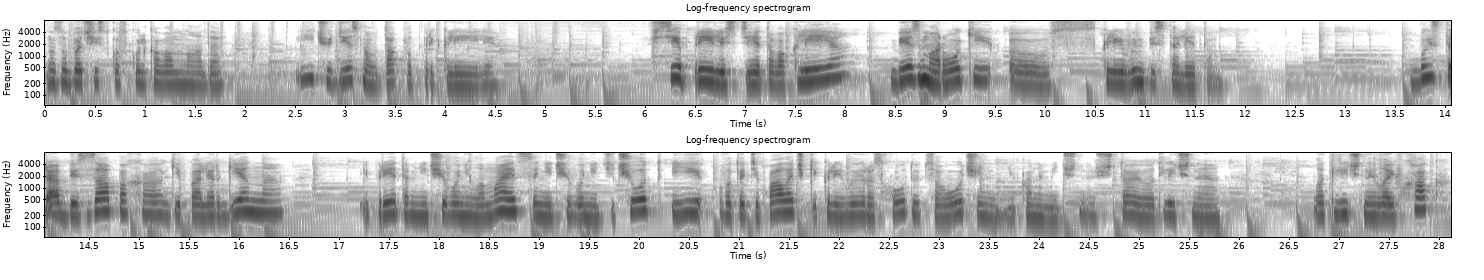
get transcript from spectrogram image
на зубочистку, сколько вам надо. И чудесно вот так вот приклеили. Все прелести этого клея без мороки э, с клеевым пистолетом. Быстро, без запаха, гипоаллергенно. И при этом ничего не ломается, ничего не течет. И вот эти палочки клеевые расходуются очень экономично. Считаю, отличная Отличный лайфхак.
